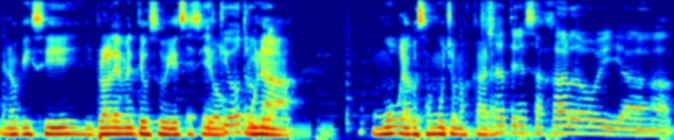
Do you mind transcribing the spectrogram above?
en, en OKC y probablemente eso hubiese Es sido que otro una, mu- una cosa mucho más cara. Ya tenés a Hardaway y a,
